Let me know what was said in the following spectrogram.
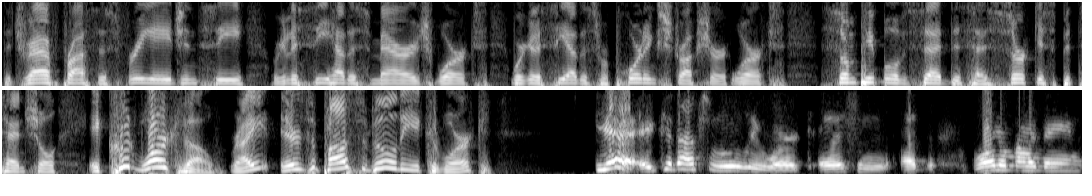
the draft process, free agency. We're going to see how this marriage works. We're going to see how this reporting structure works. Some people have said this has circus potential. It could work, though, right? There's a possibility it could work. Yeah, it could absolutely work. Listen, uh, one of my main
